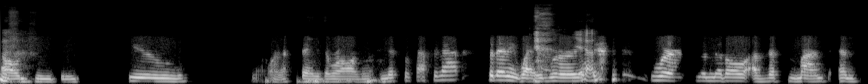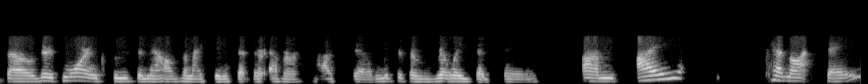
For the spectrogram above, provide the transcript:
of LGBTQ. I don't want to say the wrong initials after that. But anyway, we're yeah. We're in the middle of this month, and so there's more inclusion now than I think that there ever has been, which is a really good thing. Um, I cannot say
